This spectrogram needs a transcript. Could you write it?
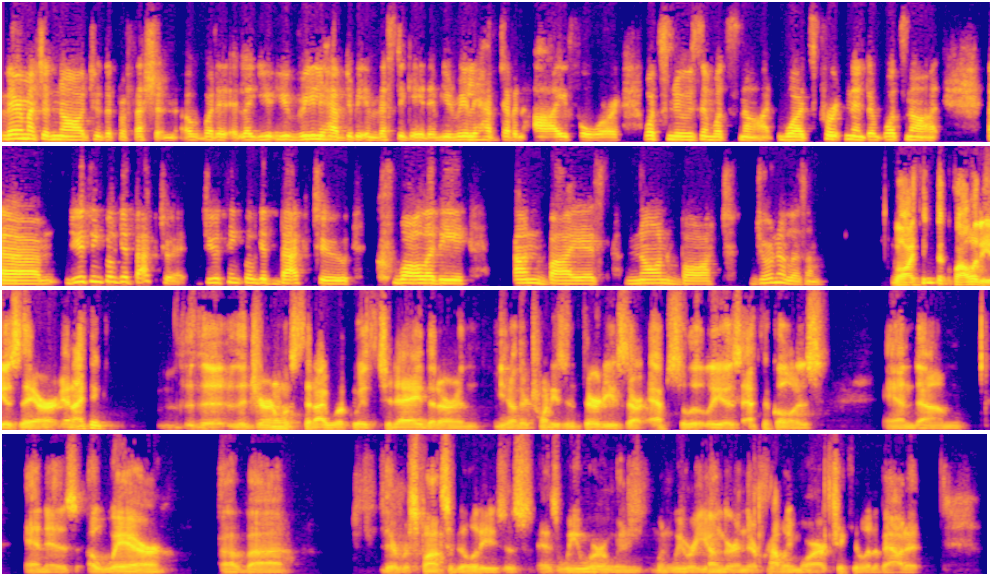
very much a nod to the profession of what it like you, you really have to be investigative. You really have to have an eye for what's news and what's not what's pertinent and what's not. Um, do you think we'll get back to it? Do you think we'll get back to quality, unbiased, non-bought journalism? Well, I think the quality is there, and I think the the journalists that I work with today that are in you know their 20s and 30s are absolutely as ethical as and um, and as aware of uh, their responsibilities as as we were when when we were younger, and they're probably more articulate about it.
